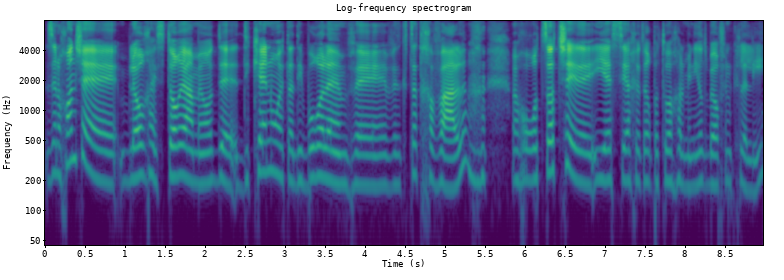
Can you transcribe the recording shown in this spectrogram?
זה נכון שלאורך ההיסטוריה מאוד אה, דיכאנו את הדיבור עליהם, ו... וקצת חבל. אנחנו רוצות שיהיה שיח יותר פתוח על מיניות באופן כללי,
